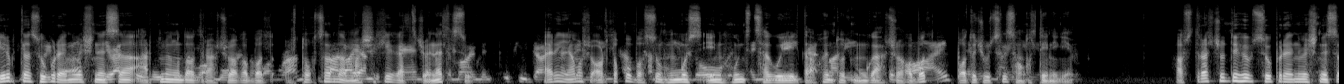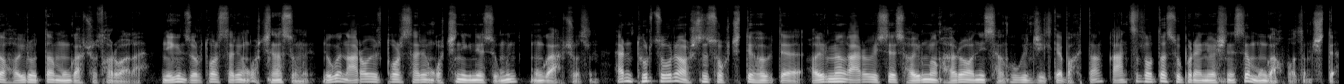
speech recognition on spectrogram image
Хэрв та супер анимашнаас 100000 доллар авч байгаа бол урт хугацаанд маш ихийг алдаж байна л гэсэн үг. Харин ямар ч орлогогүй болсон хүмүүс энэ хүнд цаг үеийг давахын тулд мөнгө авч байгаа бол бодож үзэх сонголтын нэг юм. Австралчуудын хувьд супер анимашнаас 2 удаа мөнгө авч болохоор байгаа. Нэг нь 6 дугаар сарын 30-наас өмнө, нөгөө нь 12 дугаар сарын 31-ээс өмнө мөнгө авч болно. Харин төр зургийн оршин суугчдын хувьд 2019-с 2020 оны санхүүгийн жилдээ багтаан ганц л удаа супер анимашнаас мөнгө авах боломжтой.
